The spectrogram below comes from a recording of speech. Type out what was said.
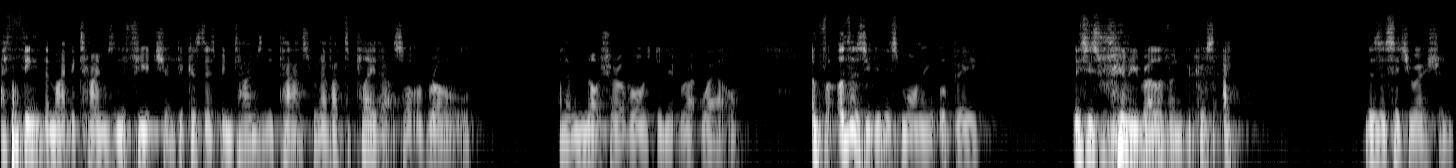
I think there might be times in the future, because there's been times in the past when I've had to play that sort of role, and I'm not sure I've always done it right well. And for others of you this morning, it will be this is really relevant because I, there's a situation.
